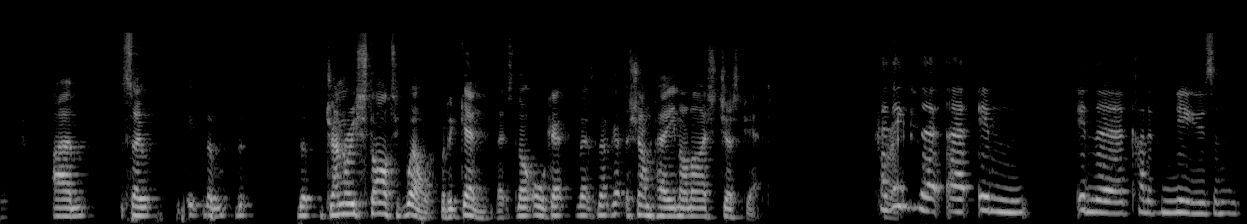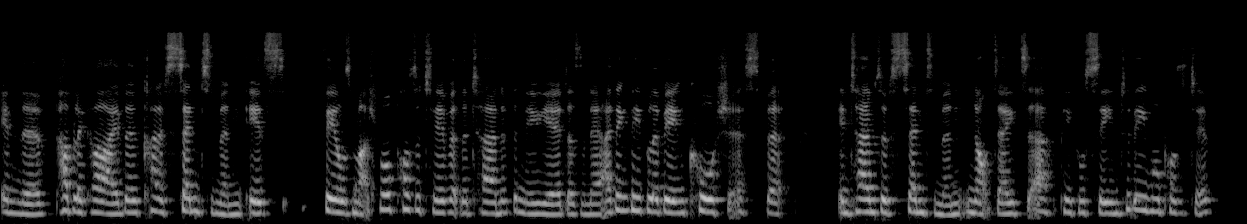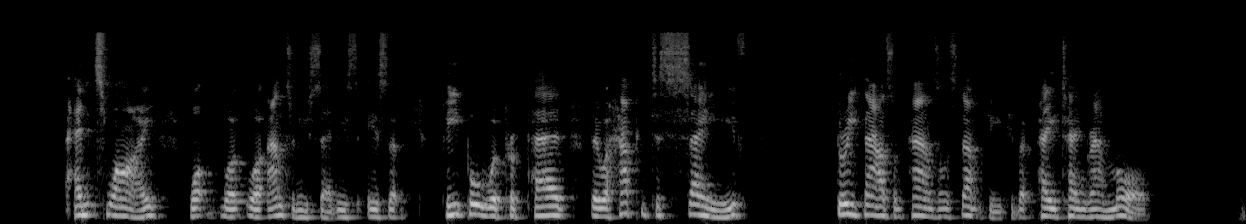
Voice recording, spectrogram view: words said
Um, so it, the, the the January started well, but again, let's not all get let's not get the champagne on ice just yet. Correct. I think that uh, in in the kind of news and in the public eye, the kind of sentiment is feels much more positive at the turn of the new year, doesn't it? I think people are being cautious, but in terms of sentiment, not data, people seem to be more positive. Hence why what what what Anthony said is is that people were prepared, they were happy to save three thousand pounds on stamp duty, but pay ten grand more.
